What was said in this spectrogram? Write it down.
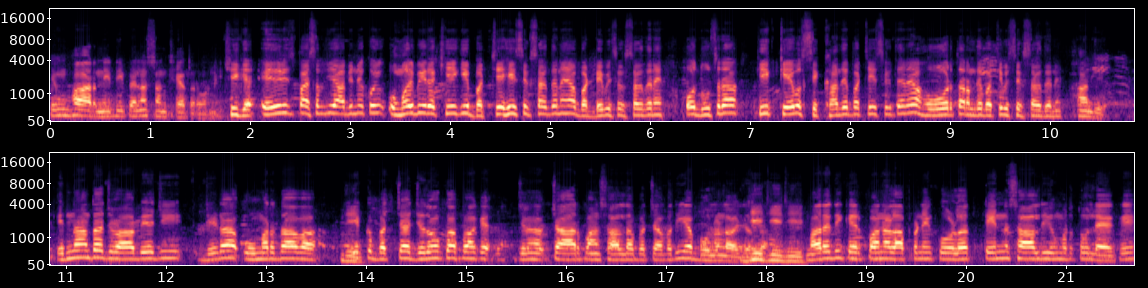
ਤੇ ਮੁਹਾਰਨੀ ਦੀ ਪਹਿਲਾਂ ਸੰਥਿਆ ਕਰਾਉਣੀ। ਠੀਕ ਹੈ। ਇਹਦੇ ਵਿੱਚ ਭਾਈ ਸਾਹਿਬ ਜੀ ਆਪ ਜੀ ਨੇ ਕੋਈ ਉਮਰ ਵੀ ਰੱਖੀ ਹੈ ਕਿ ਬੱਚੇ ਹੀ ਸਿੱਖ ਸਕਦੇ ਨੇ ਜਾਂ ਵੱਡੇ ਵੀ ਸਿੱਖ ਸਕਦੇ ਨੇ? ਉਹ ਦੂਸਰਾ ਕਿ ਕੇਵਲ ਸਿੱਖਾਂ ਦੇ ਬੱਚੇ ਹੀ ਸਿੱਖਦੇ ਨੇ ਜਾਂ ਹੋਰ ਧਰਮ ਦੇ ਬੱਚੇ ਵੀ ਸਿੱਖ ਸਕਦੇ ਨੇ? ਹਾਂਜੀ। ਇਹਨਾਂ ਦਾ ਜਵਾਬ ਇਹ ਜੀ ਜਿਹੜਾ ਉਮਰ ਦਾ ਵਾ ਜੀ। ਇੱਕ ਬੱਚਾ ਜਦੋਂ ਕ ਆਪਾਂ ਜਿਵੇਂ 4-5 ਸਾਲ ਦਾ ਬੱਚਾ ਵਧੀਆ ਬੋਲਣ ਲੱਗ ਜੀ ਜਾਂਦਾ। ਜੀ ਜੀ। ਮਹਾਰਾਜ ਦੀ ਕਿਰਪਾ ਨਾਲ ਆਪਣੇ ਕੋਲ 3 ਸਾਲ ਦੀ ਉਮਰ ਤੋਂ ਲੈ ਕੇ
